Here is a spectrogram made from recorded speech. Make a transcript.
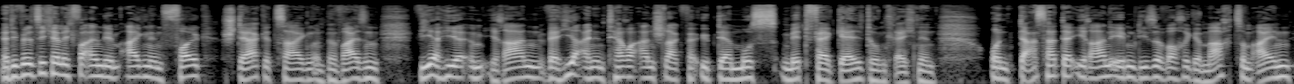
Ja, die will sicherlich vor allem dem eigenen Volk Stärke zeigen und beweisen, wir hier im Iran, wer hier einen Terroranschlag verübt, der muss mit Vergeltung rechnen. Und das hat der Iran eben diese Woche gemacht. Zum einen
